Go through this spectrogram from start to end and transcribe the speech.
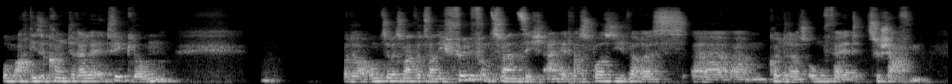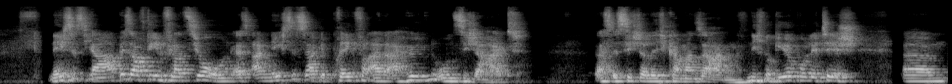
um auch diese konjunkturelle Entwicklung oder um zumindest mal für 2025 ein etwas positiveres äh, ähm, kulturelles Umfeld zu schaffen. Nächstes Jahr, bis auf die Inflation, ist ein nächstes Jahr geprägt von einer erhöhten Unsicherheit. Das ist sicherlich, kann man sagen, nicht nur geopolitisch. Ähm,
